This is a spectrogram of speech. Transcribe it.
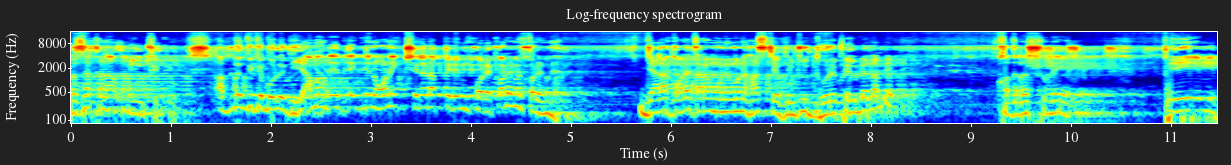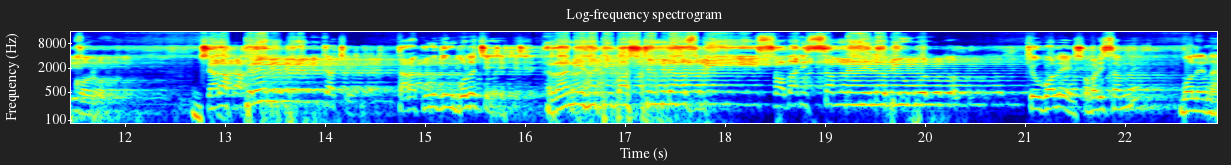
রাযাকনাহুম ইউনফিকুন আপনাদেরকে বলে দিই, আমাদের দেখবেন অনেক ছেলেরা প্রেম করে করে না করে না। যারা করে তারা মনে মনে হাসছে, হুজুর ধরে ফেলবে না? কথাটা শুনে প্রেম করো। যারা প্রেম প্রেমিক আছে তারা কোনোদিন বলেছে, রানীহাটি বাস স্ট্যান্ডে আসবি সবার সামনে আই লাভ ইউ বলব। কেউ বলে সবার সামনে বলে না,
